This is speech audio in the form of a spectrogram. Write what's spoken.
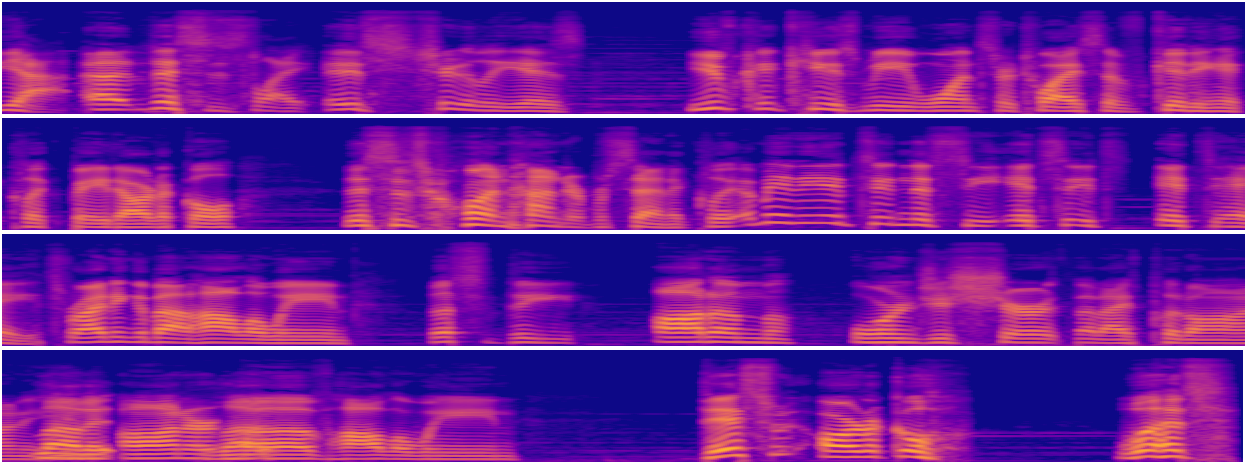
Yeah. Uh, this is like. It truly is. You've accused me once or twice of getting a clickbait article. This is 100% a click. I mean, it's in the sea. It's it's it's. Hey, it's writing about Halloween. That's the autumn oranges shirt that I put on Love in it. honor Love it. of Halloween. This article was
